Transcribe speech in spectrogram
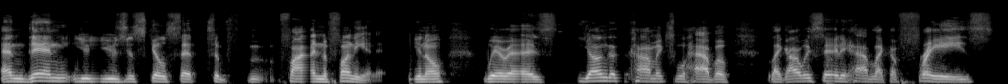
And then you use your skill set to f- find the funny in it, you know? Whereas younger comics will have a like I always say they have like a phrase,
